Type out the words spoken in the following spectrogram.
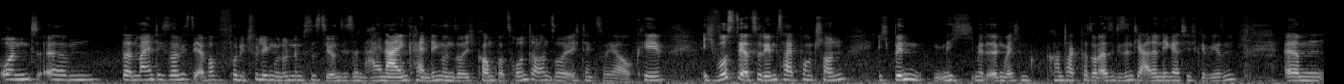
Und ähm, dann meinte ich, soll ich sie einfach vor die Tür legen und du nimmst es dir. Und sie so, nein, nein, kein Ding und so. Ich komme kurz runter und so. Ich denke so, ja, okay. Ich wusste ja zu dem Zeitpunkt schon, ich bin nicht mit irgendwelchen Kontaktpersonen, also die sind ja alle negativ gewesen. Ähm,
